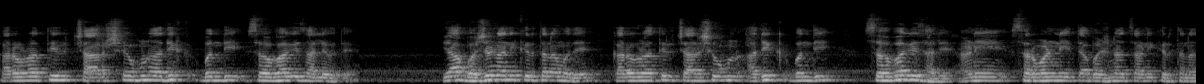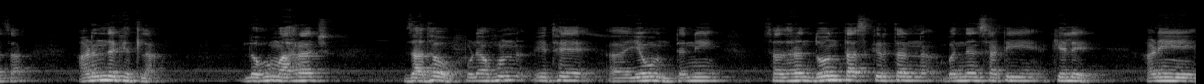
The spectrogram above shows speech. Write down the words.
कारागृहातील चारशेहून अधिक बंदी सहभागी झाले होते. या भजन आणि कीर्तनामध्ये कारागृहातील चारशेहून अधिक बंदी सहभागी झाले आणि सर्वांनी त्या भजनाचा आणि कीर्तनाचा आनंद घेतला. लहू महाराज जाधव पुण्याहून येथे येऊन त्यांनी साधारण दोन तास कीर्तन बंद्यांसाठी केले आणि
